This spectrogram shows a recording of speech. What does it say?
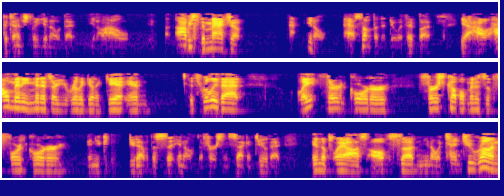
potentially you know that you know how obviously the matchup, you know, has something to do with it, but yeah, how how many minutes are you really going to get? And it's really that late third quarter, first couple minutes of the fourth quarter, and you can do that with the you know the first and second too. That in the playoffs, all of a sudden, you know, a 10-2 run,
